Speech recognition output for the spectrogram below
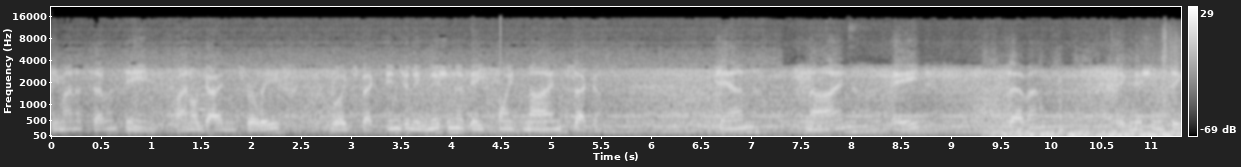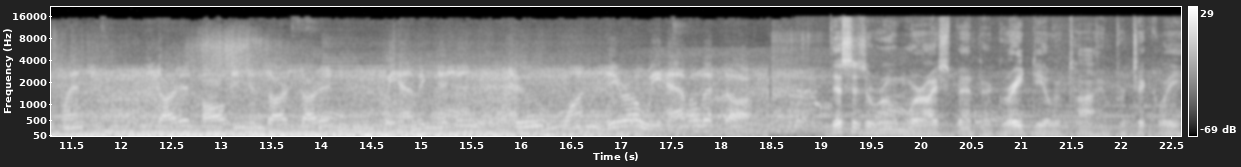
T minus 17. Final guidance release. We'll expect engine ignition at 8.9 seconds. 10, 9, 8, 7. Ignition sequence started. All engines are started. We have ignition. 2, 1, 0. We have a liftoff. This is a room where I spent a great deal of time, particularly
